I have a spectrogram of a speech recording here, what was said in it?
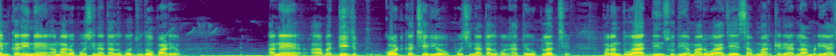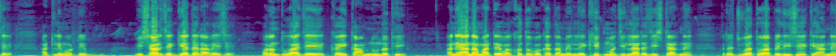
એમ કરીને અમારો પોશીના તાલુકો જુદો પાડ્યો. અને આ બધી જ કોર્ટ કચેરીઓ પોશીના તાલુકા ખાતે ઉપલબ્ધ છે. પરંતુ આજ દિન સુધી અમારું આ જે સબ માર્કેટયાર્ડ લાંબડિયા છે, આટલી મોટી વિશાળ જગ્યા ધરાવે છે. પરંતુ આજે કંઈ કામનું નથી. અને આના માટે વખતો વખત અમે લેખિતમાં જિલ્લા રજિસ્ટ્રારને રજૂઆતો આપેલી છે કે આને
